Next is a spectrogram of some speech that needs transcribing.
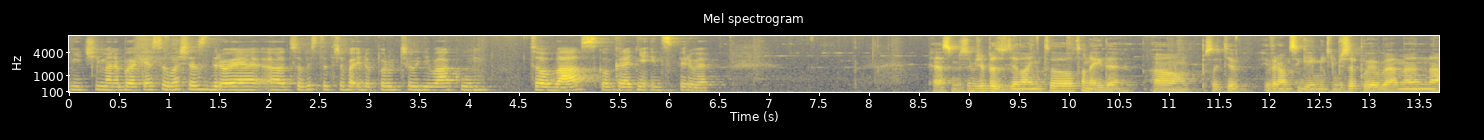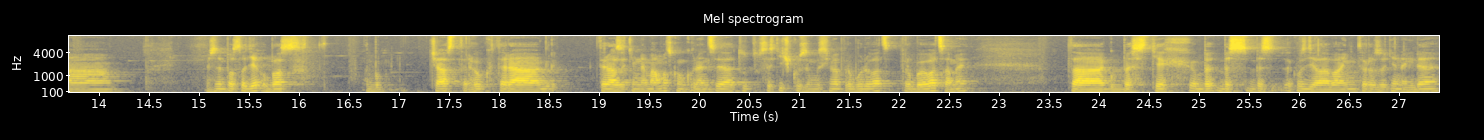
něčím, nebo jaké jsou vaše zdroje, eh, co byste třeba i doporučili divákům, co vás konkrétně inspiruje? Já si myslím, že bez vzdělání to, to nejde. A v podstatě i v rámci gaming, tím, že se pohybujeme na, myslím, v podstatě oblast nebo část trhu, která, která zatím nemá moc konkurence a tu, tu cestičku si musíme probudovat, probojovat sami, tak bez těch, bez, bez jako vzdělávání to rozhodně nejde.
